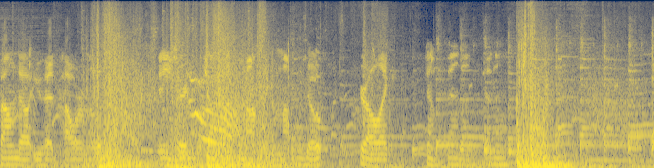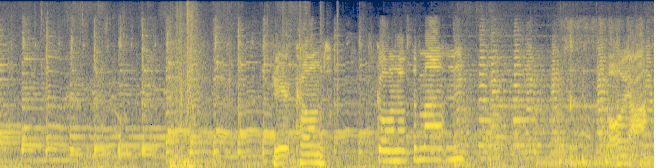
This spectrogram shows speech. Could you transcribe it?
found out you had power mode. Then you started jumping off the mountain like a mountain goat. You're all like, dun dun dun dun. dun. Here it comes, going up the mountain. Oh yeah.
